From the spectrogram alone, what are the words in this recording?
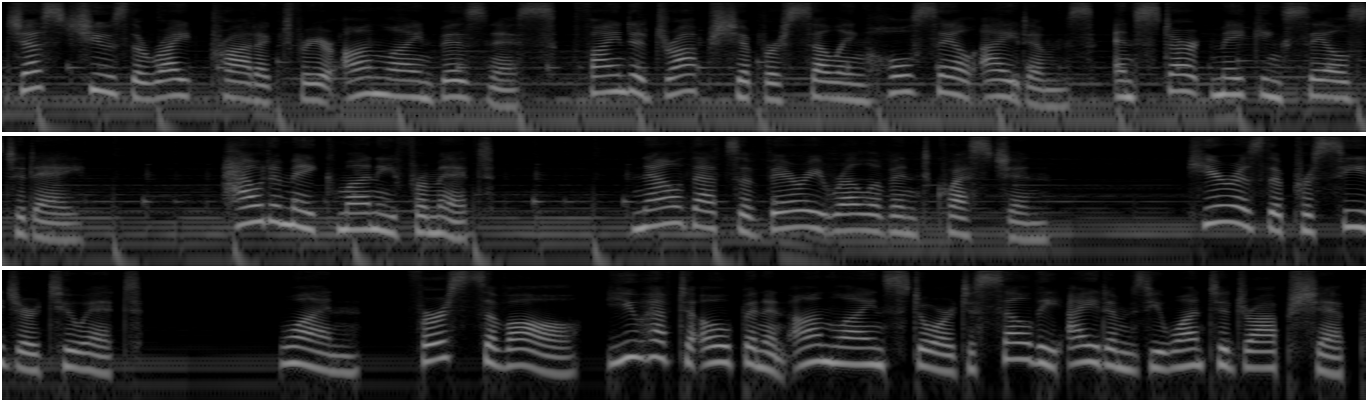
Just choose the right product for your online business, find a drop shipper selling wholesale items, and start making sales today. How to make money from it? Now that's a very relevant question. Here is the procedure to it. 1. First of all, you have to open an online store to sell the items you want to drop ship.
